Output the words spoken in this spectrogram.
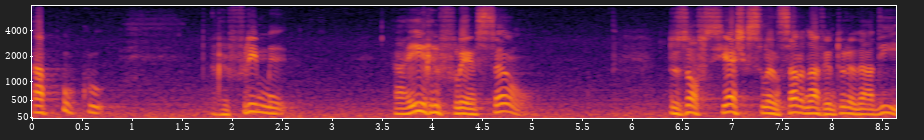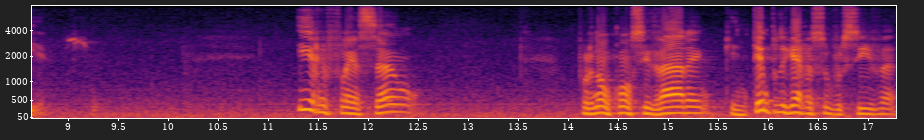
Há pouco referi-me à irreflexão dos oficiais que se lançaram na aventura de há dias. Irreflexão por não considerarem que, em tempo de guerra subversiva,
